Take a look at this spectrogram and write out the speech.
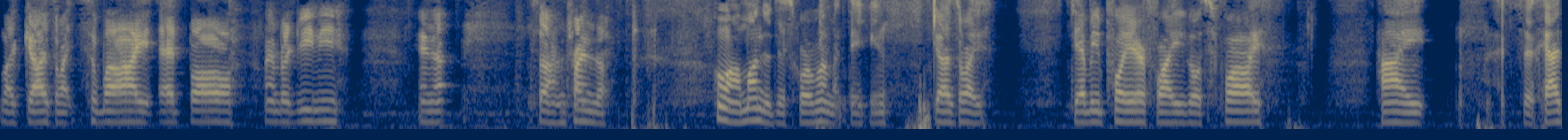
like guys like Sly, Ed Ball, Lamborghini, and uh, so I'm trying to. On, I'm on the Discord. What am I thinking? Guys like Debbie Player, Fly Eagles Fly. Hi. I,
